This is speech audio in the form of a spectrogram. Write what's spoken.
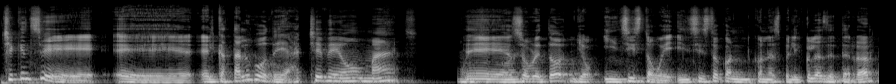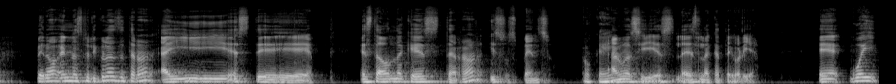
Chéquense eh, el catálogo de HBO Max. Eh, sobre todo, yo insisto, güey, insisto con, con las películas de terror, pero en las películas de terror hay este, esta onda que es terror y suspenso. Ok. Algo así es, es la categoría. Eh, Güey,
